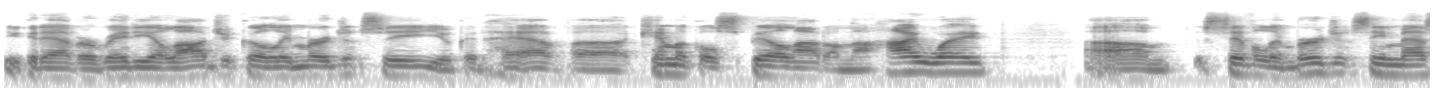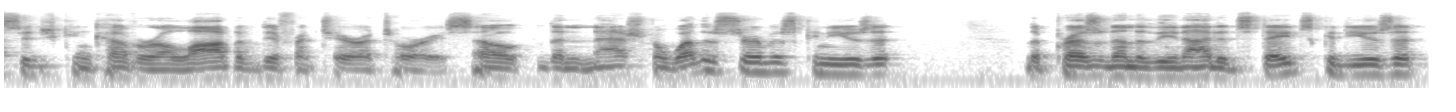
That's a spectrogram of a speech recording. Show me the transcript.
You could have a radiological emergency. You could have a chemical spill out on the highway. Um, civil emergency message can cover a lot of different territories. So the National Weather Service can use it the president of the United States could use it,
